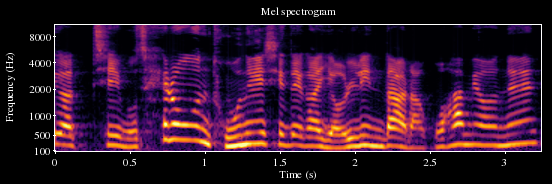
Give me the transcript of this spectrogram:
같이 뭐 새로운 돈의 시대가 열린다라고 하면은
